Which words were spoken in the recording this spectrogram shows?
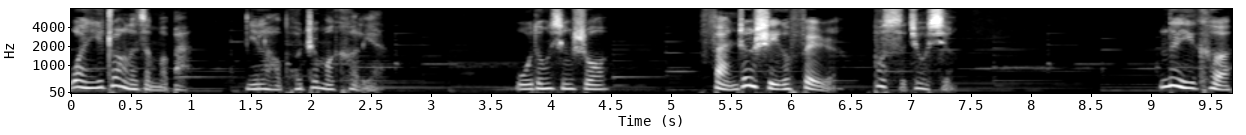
万一撞了怎么办？你老婆这么可怜。”吴东兴说：“反正是一个废人，不死就行。”那一刻，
